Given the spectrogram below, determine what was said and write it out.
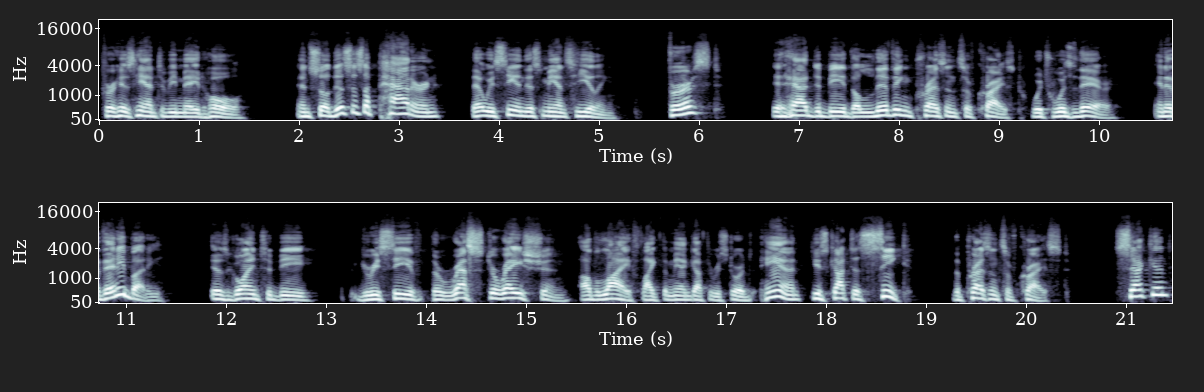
for his hand to be made whole. And so this is a pattern that we see in this man's healing. First, it had to be the living presence of Christ, which was there. And if anybody is going to be receive the restoration of life, like the man got the restored hand, he's got to seek the presence of Christ. Second,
